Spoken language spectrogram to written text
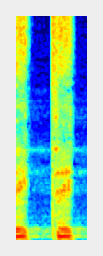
tick, tick.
